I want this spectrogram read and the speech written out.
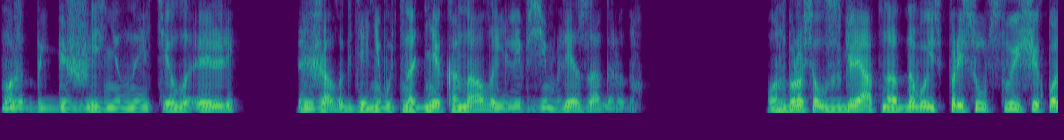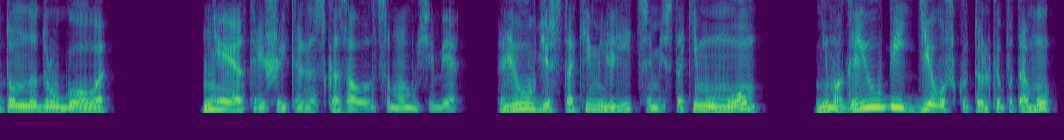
Может быть, безжизненное тело Элли лежало где-нибудь на дне канала или в земле за городом? Он бросил взгляд на одного из присутствующих, потом на другого. «Нет», — решительно сказал он самому себе, — «люди с такими лицами, с таким умом не могли убить девушку только потому,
